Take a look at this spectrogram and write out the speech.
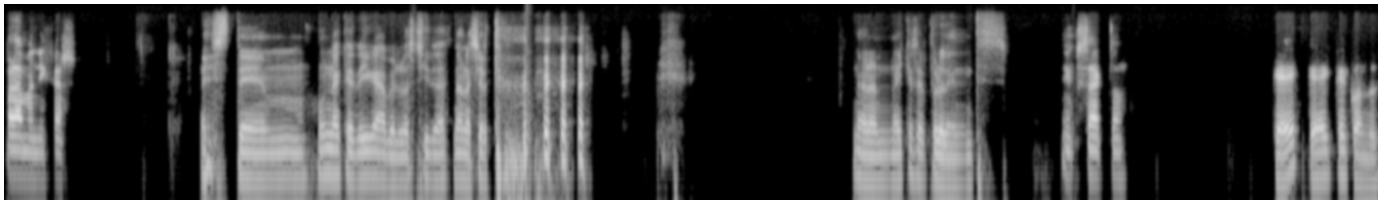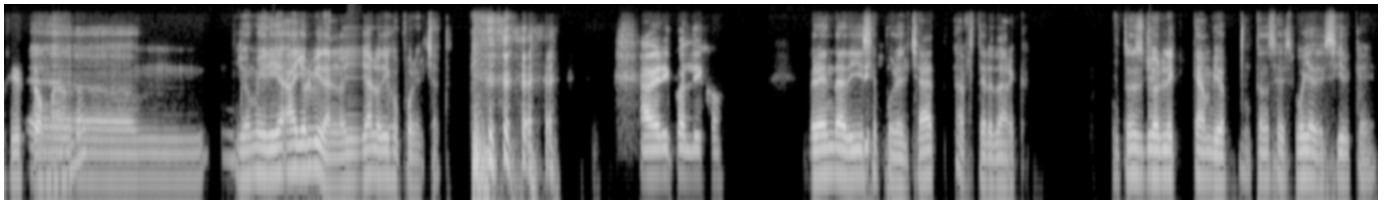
para manejar? Este, mm, una que diga velocidad. No, no es cierto. No, no, no hay que ser prudentes. Exacto. ¿Qué? ¿Que hay que conducir tomando? Em, yo me iría. Ay, olvídanlo, ya lo dijo por el chat. A ver, ¿y cuál dijo? Brenda dice por el chat After Dark. Entonces yo le cambio. Entonces voy a decir que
